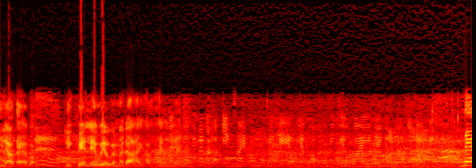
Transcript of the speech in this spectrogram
ที่แล้วแต่แบบรีเควสเลเวลกันมาได้ครับแค่นั้นเองที่แม่แบบว่าเกรงใจครอบครัวพี่เกลอย่างครอบครัวพี่เกลว่ายังไงกับเรื่องนี้แม่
